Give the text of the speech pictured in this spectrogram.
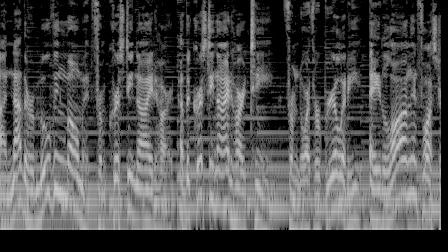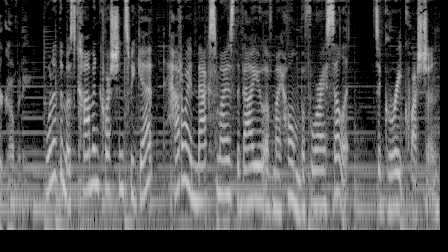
Another moving moment from Kristi Neidhardt of the Kristi Neidhardt team from Northrop Realty, a Long and Foster company. One of the most common questions we get how do I maximize the value of my home before I sell it? It's a great question.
